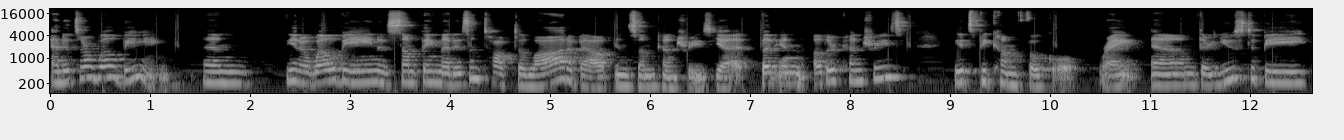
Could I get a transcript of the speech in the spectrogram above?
and it's our well-being. And you know well-being is something that isn't talked a lot about in some countries yet but in other countries it's become focal right? And there used to be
